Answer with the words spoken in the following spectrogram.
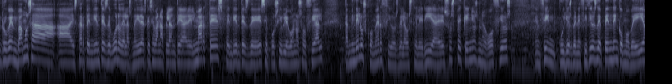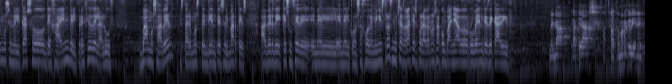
Rubén, vamos a, estar pendientes de, bueno, de las medidas que se van a plantear el martes, pendientes de ese posible bono social, también de los comercios, de la hostelería, esos pequeños negocios, en fin, cuyos beneficios dependen, como veíamos en el caso de Jaén, del precio de la luz. Vamos a ver, estaremos pendientes el martes a ver de qué sucede en el, en el Consejo de Ministros. Muchas gracias por habernos acompañado, Rubén, desde Cádiz. Venga, gracias. Hasta la semana que viene.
